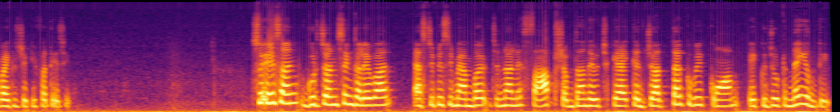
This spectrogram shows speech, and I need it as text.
ਵਾਹਿਗੁਰੂ ਜੀ ਕੀ ਫਤਿਹ ਜੀ। ਸੋ ਇਹ ਸਨ ਗੁਰਚਰਨ ਸਿੰਘ ਗਲੇਵਾਲ ਐਸਜੀਪੀਸੀ ਮੈਂਬਰ ਜਿਨ੍ਹਾਂ ਨੇ ਸਾਫ਼ ਸ਼ਬਦਾਂ ਦੇ ਵਿੱਚ ਕਿਹਾ ਕਿ ਜਦ ਤੱਕ ਵੀ ਕੌਮ ਇਕਜੁੱਟ ਨਹੀਂ ਹੁੰਦੀ,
